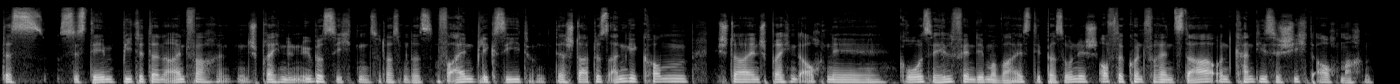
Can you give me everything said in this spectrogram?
das System bietet dann einfach entsprechenden Übersichten, sodass man das auf einen Blick sieht. Und der Status angekommen ist da entsprechend auch eine große Hilfe, indem man weiß, die Person ist auf der Konferenz da und kann diese Schicht auch machen.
